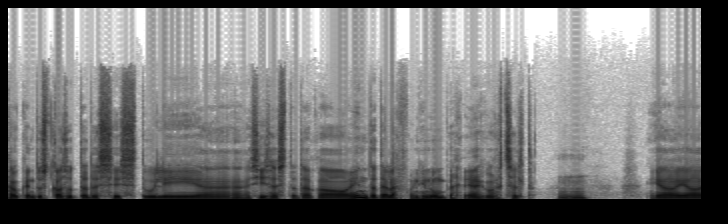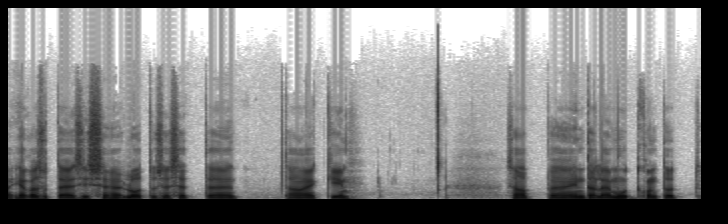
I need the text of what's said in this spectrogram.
rakendust kasutades siis tuli äh, sisestada ka enda telefoninumber järjekordselt mm. -hmm. ja, ja, ja kasutaja siis äh, lootuses, et ta äkki saab endale muud kontot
